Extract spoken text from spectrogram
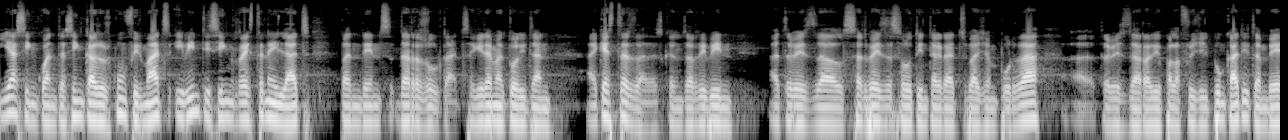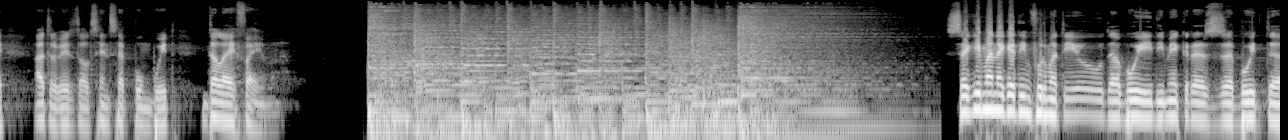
hi ha 55 casos confirmats i 25 resten aïllats pendents de resultats. Seguirem actualitzant aquestes dades que ens arribin a través dels serveis de salut integrats Baix Empordà, a través de radiopalafrugell.cat i també a través del 107.8 de la FM. Seguim en aquest informatiu d'avui dimecres 8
